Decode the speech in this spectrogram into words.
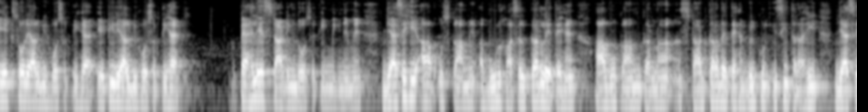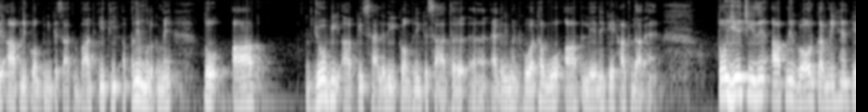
100 रियाल भी हो सकती है 80 रियाल भी हो सकती है पहले स्टार्टिंग दो से तीन महीने में। जैसे ही आप उस काम में अबूर हासिल कर लेते हैं आप वो काम करना स्टार्ट कर देते हैं बिल्कुल इसी तरह ही जैसे आपने कंपनी के साथ बात की थी अपने मुल्क में तो आप, जो भी आपकी सैलरी कंपनी के साथ एग्रीमेंट हुआ था, वो आप लेने के हकदार हैं। तो ये चीज़ें आपने गौर करनी है कि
